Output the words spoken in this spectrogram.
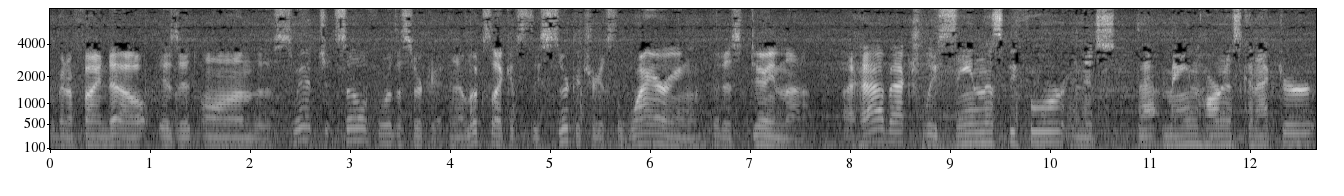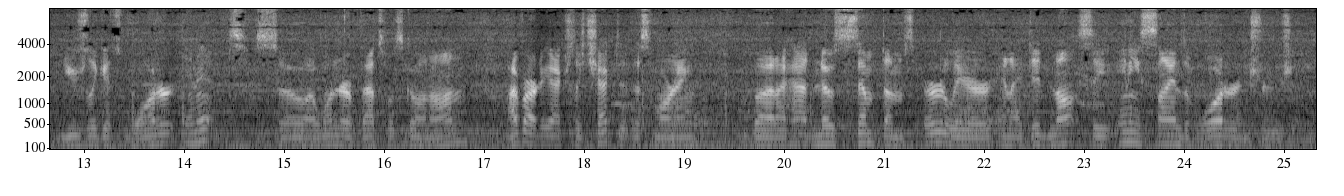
We're going to find out is it on the switch itself or the circuit. And it looks like it's the circuitry, it's the wiring that is doing that. I have actually seen this before and it's that main harness connector usually gets water in it. So I wonder if that's what's going on. I've already actually checked it this morning but I had no symptoms earlier and I did not see any signs of water intrusion.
